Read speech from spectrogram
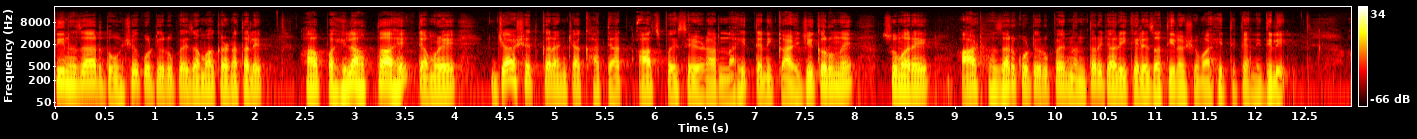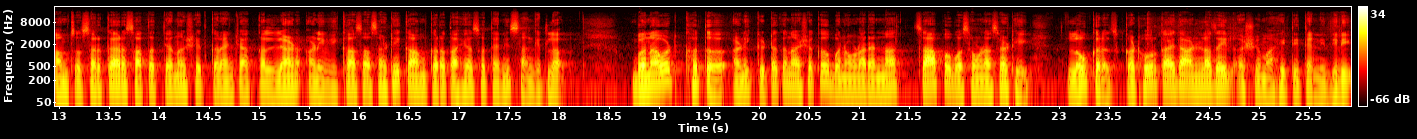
तीन हजार दोनशे कोटी रुपये जमा करण्यात आले. हा पहिला हप्ता आहे त्यामुळे ज्या शेतकऱ्यांच्या खात्यात आज पैसे येणार नाहीत त्यांनी काळजी करू नये. सुमारे आठ हजार कोटी रुपये नंतर जारी केले जातील अशी माहिती त्यांनी दिली. आमचं सरकार सातत्यानं शेतकऱ्यांच्या कल्याण आणि विकासासाठी काम करत आहे असं त्यांनी सांगितलं. बनावट खतं आणि कीटकनाशकं बनवणाऱ्यांना चाप बसवण्यासाठी लवकरच कठोर कायदा आणला जाईल अशी माहिती त्यांनी दिली.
